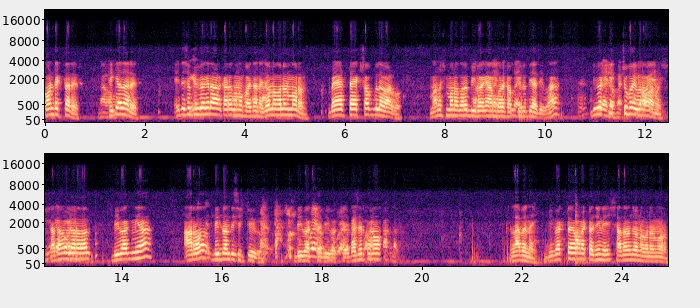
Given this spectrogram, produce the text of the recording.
কন্ট্রাক্টরের ঠিকাদারের। এই দেশে বিভাগের আর কারও কোনো ফয়দা নাই। জনগণের মরণ। ব্যাট ট্যাক্স সবগুলো বাড়বো। মানুষ মনে করে বিভাগে আম করে সবকিছু দিয়া দিব হ্যাঁ? বিভাগ কিচ্ছু পাইব না মানুষ। সাধারণ জনগণ বিভাগ নিয়ে আরও বিভ্রান্তি সৃষ্টি হইব। বিভাগ চাই বিভাগ চাই। দেশের কোনো লাভে নাই। বিবেকটা এমন একটা জিনিস সাধারণ জনগণের মরণ।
